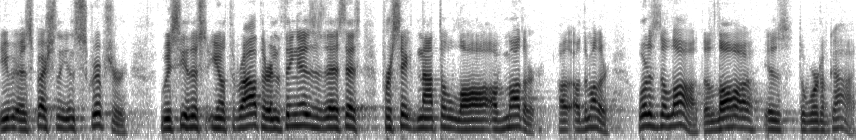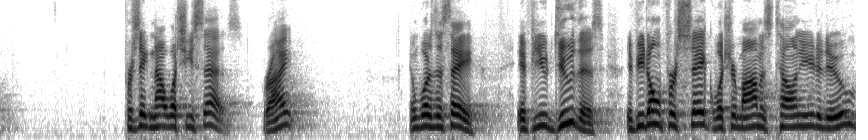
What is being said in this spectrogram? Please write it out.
even especially in Scripture. We see this you know, throughout there. And the thing is, is that it says, forsake not the law of mother, of the mother. What is the law? The law is the word of God. Forsake not what she says, right? And what does it say? If you do this, if you don't forsake what your mom is telling you to do,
